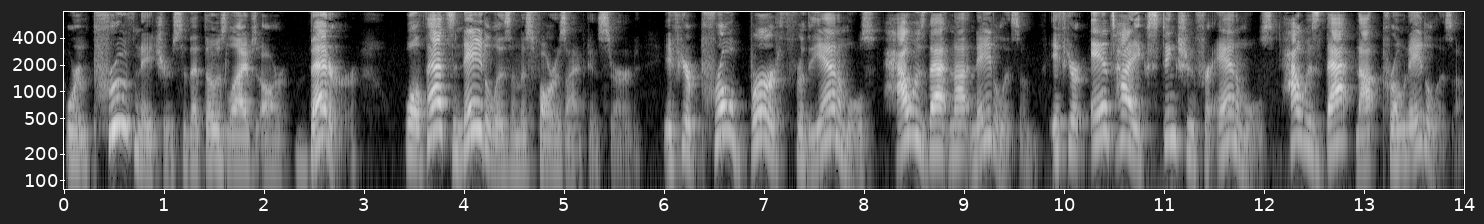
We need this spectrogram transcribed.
or improve nature so that those lives are better, well, that's natalism as far as I'm concerned. If you're pro birth for the animals, how is that not natalism? If you're anti extinction for animals, how is that not pro natalism?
